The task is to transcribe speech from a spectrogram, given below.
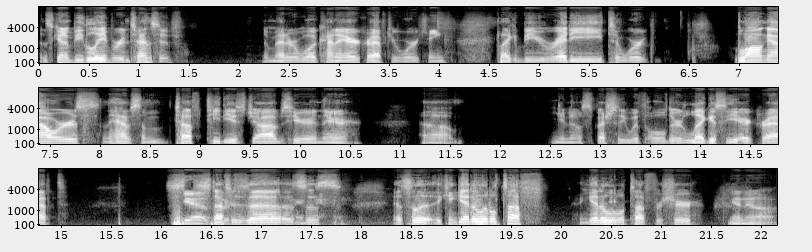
it's going to be labor intensive, no matter what kind of aircraft you're working. Like, be ready to work long hours and have some tough, tedious jobs here and there. Um, you know, especially with older legacy aircraft. Yeah, stuff is uh, it's, it's, it's a, it can get a little tough. It can get a little tough for sure. you know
